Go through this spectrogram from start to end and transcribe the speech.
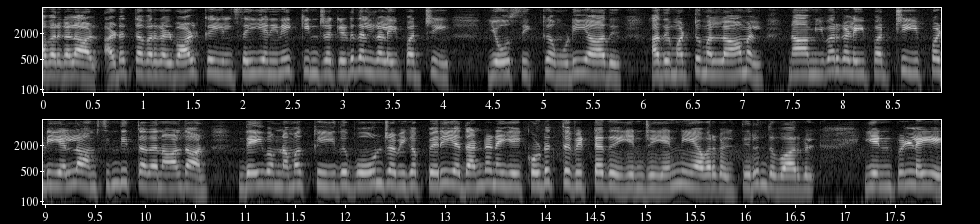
அவர்களால் அடுத்தவர்கள் வாழ்க்கையில் செய்ய நினைக்கின்ற கெடுதல்களை பற்றி யோசிக்க முடியாது. அது மட்டுமல்லாமல் நாம் இவர்களை பற்றி இப்படியெல்லாம் சிந்தித்ததனால்தான் தெய்வம் நமக்கு இது போன்ற மிகப்பெரிய தண்டனையை கொடுத்து விட்டது என்று எண்ணி அவர்கள் திருந்துவார்கள். என் பிள்ளையே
